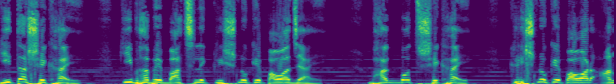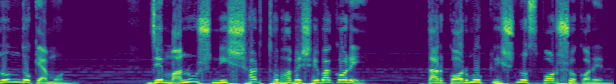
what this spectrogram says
গীতা শেখায় কীভাবে বাঁচলে কৃষ্ণকে পাওয়া যায়। ভাগবত শেখায় কৃষ্ণকে পাওয়ার আনন্দ কেমন। যে মানুষ নিঃস্বার্থভাবে সেবা করে, তার কর্ম কৃষ্ণ স্পর্শ করেন।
